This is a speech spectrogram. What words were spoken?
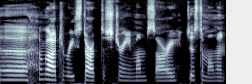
Uh, I'm gonna have to restart the stream. I'm sorry. Just a moment.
